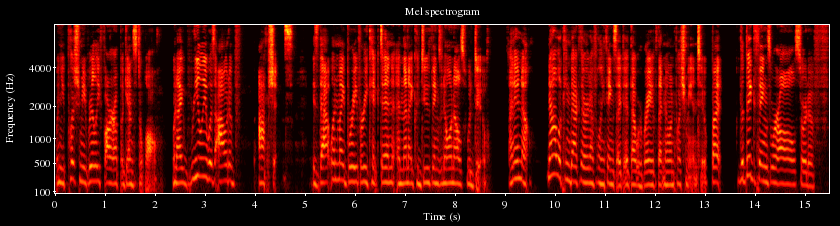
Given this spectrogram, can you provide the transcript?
when you pushed me really far up against a wall? When I really was out of options? Is that when my bravery kicked in and then I could do things no one else would do? I didn't know. Now, looking back, there are definitely things I did that were brave that no one pushed me into. But the big things were all sort of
